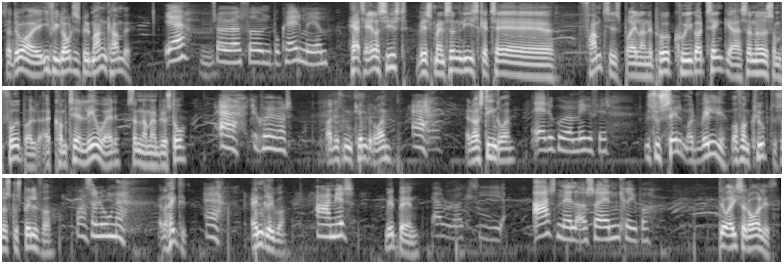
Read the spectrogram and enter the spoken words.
Så det var, I fik lov til at spille mange kampe? Ja, mm. så har vi også fået en pokal med hjem. Her til allersidst, hvis man sådan lige skal tage fremtidsbrillerne på, kunne I godt tænke jer sådan noget som fodbold, at komme til at leve af det, sådan når man bliver stor? Ja, det kunne jeg godt. Og det er sådan en kæmpe drøm? Ja. Er det også din drøm? Ja, det kunne være mega fedt. Hvis du selv måtte vælge, hvorfor en klub du så skulle spille for? Barcelona. Er det rigtigt? Ja. Angriber? Ah, midt. Midtbane? Jeg vil nok sige Arsenal og så angriber. Det var ikke så dårligt.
